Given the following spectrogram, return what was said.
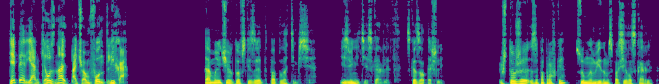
— Теперь Янки узнают, почем фунт лиха. — А мы чертовски за это поплатимся, — Извините, Скарлетт, — сказал Эшли. — Что же за поправка? — с умным видом спросила Скарлетт.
